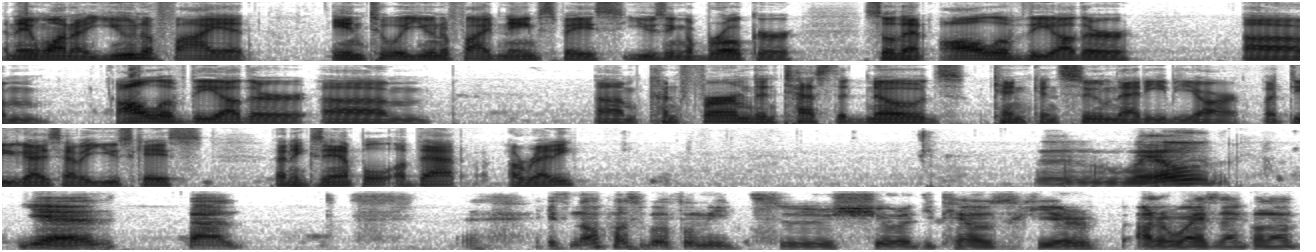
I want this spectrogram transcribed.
and they want to unify it into a unified namespace using a broker, so that all of the other, um, all of the other um, um, confirmed and tested nodes can consume that EBR. But do you guys have a use case, an example of that already? Uh, well, yeah, but it's not possible for me to share details here. Otherwise, I'm gonna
